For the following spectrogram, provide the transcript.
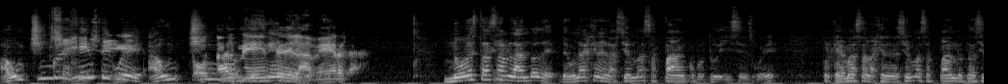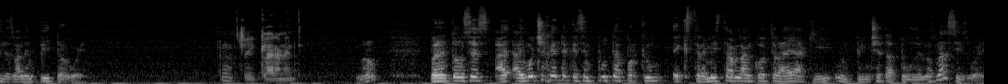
A un chingo de gente, sí. güey. A un chingo Totalmente gente, de la verga. No estás hablando de, de una generación mazapán, como tú dices, güey. Porque además a la generación mazapán los nazis les valen pito, güey. Sí, claramente. ¿no? Pero entonces hay, hay mucha gente que se emputa porque un extremista blanco trae aquí un pinche tatú de los nazis, güey.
